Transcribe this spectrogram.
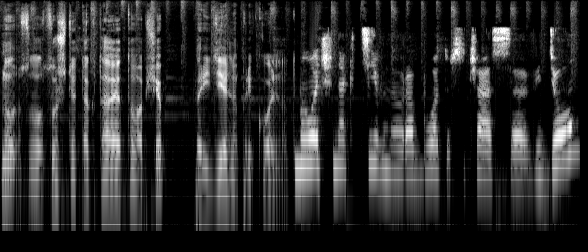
Ну, слушайте, тогда это вообще предельно прикольно. Мы очень активную работу сейчас э, ведем,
